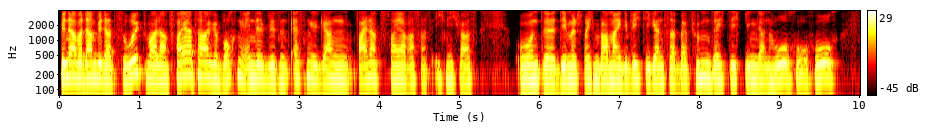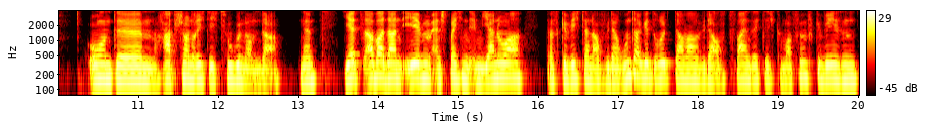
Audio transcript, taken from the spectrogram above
Bin aber dann wieder zurück, weil am Feiertage, Wochenende, wir sind essen gegangen, Weihnachtsfeier, was weiß ich nicht was. Und äh, dementsprechend war mein Gewicht die ganze Zeit bei 65, ging dann hoch, hoch, hoch. Und ähm, hab schon richtig zugenommen da. Ne? Jetzt aber dann eben entsprechend im Januar das Gewicht dann auch wieder runtergedrückt. Da waren wir wieder auf 62,5 gewesen.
